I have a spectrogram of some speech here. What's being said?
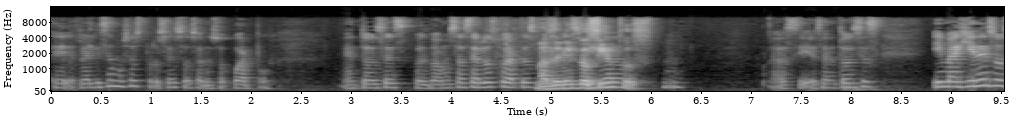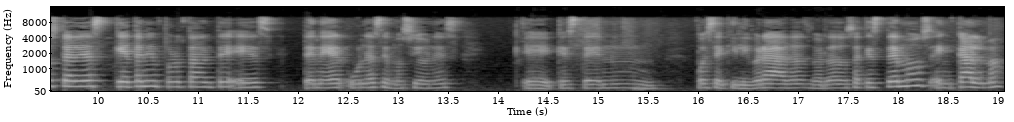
eh, realiza muchos procesos en nuestro cuerpo. Entonces, pues vamos a hacerlos fuertes. Más de 1200. así es. Entonces, Imagínense ustedes qué tan importante es tener unas emociones eh, que estén pues equilibradas, ¿verdad? O sea, que estemos en calma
